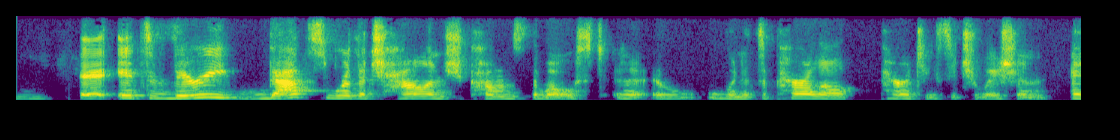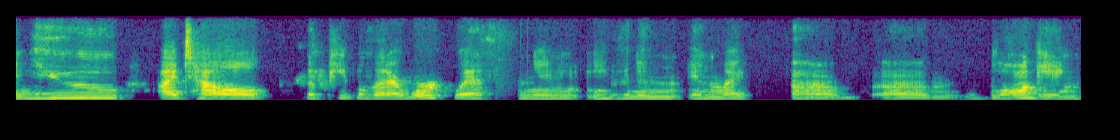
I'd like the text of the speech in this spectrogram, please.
Mm-hmm. it's very, that's where the challenge comes the most uh, when it's a parallel parenting situation. And you, I tell the people that I work with, and in, even in, in my uh, um, blogging,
